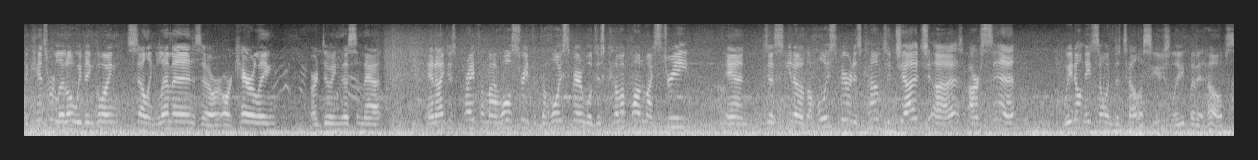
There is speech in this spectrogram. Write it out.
the kids were little, we've been going selling lemons or, or caroling or doing this and that. And I just pray for my whole street that the Holy Spirit will just come upon my street and just, you know, the Holy Spirit has come to judge us, our sin. We don't need someone to tell us usually, but it helps.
